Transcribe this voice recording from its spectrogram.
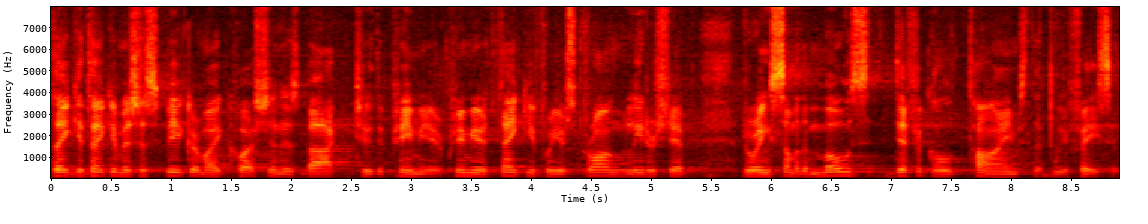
Thank you. Thank you, Mr. Speaker. My question is back to the Premier. Premier, thank you for your strong leadership during some of the most difficult times that we're facing.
